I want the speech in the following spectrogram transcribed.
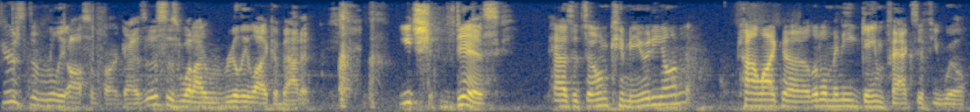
Here's the really awesome part, guys. This is what I really like about it. Each disc has its own community on it, kind of like a little mini GameFAQs, if you will,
